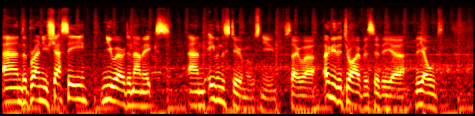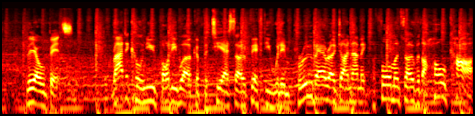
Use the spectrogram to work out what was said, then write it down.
And a brand new chassis, new aerodynamics, and even the steering wheel is new. So uh, only the drivers are the, uh, the, old, the old bits. Radical new bodywork of the TS050 will improve aerodynamic performance over the whole car,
